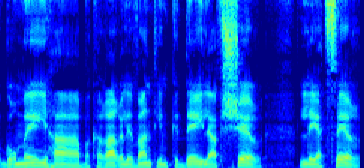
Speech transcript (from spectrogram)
גורמי הבקרה הרלוונטיים כדי לאפשר לייצר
